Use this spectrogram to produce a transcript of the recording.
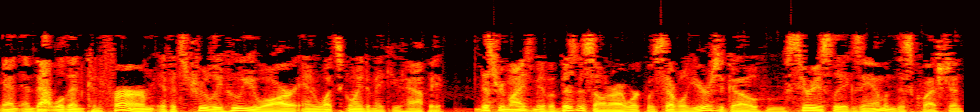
And, and that will then confirm if it's truly who you are and what's going to make you happy. This reminds me of a business owner I worked with several years ago who seriously examined this question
